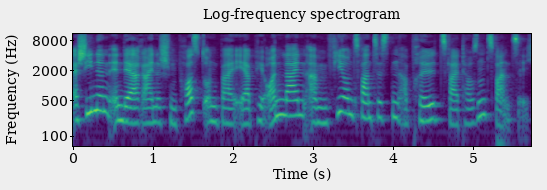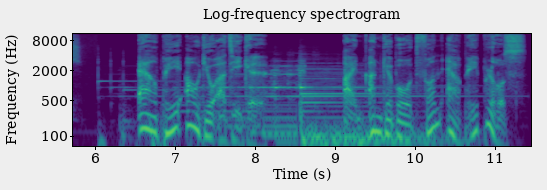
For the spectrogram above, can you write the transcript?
Erschienen in der Rheinischen Post und bei RP Online am 24. April 2020. RP Audioartikel. Ein Angebot von RP Plus.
